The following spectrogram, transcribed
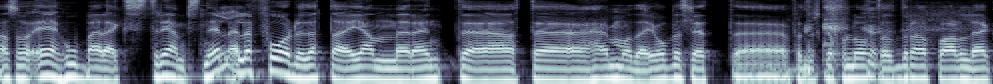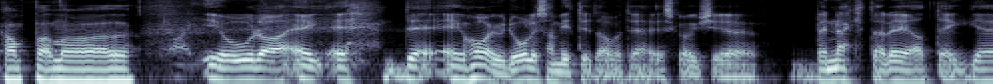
Altså, Er hun bare ekstremt snill, eller får du dette igjen med rente? At uh, her må det jobbes litt uh, for du skal få lov til å dra på alle kampene? Og... Jo da, jeg, det, jeg, har jo dårlig samvittighet av og til. Jeg skal jo ikke benekte det at jeg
